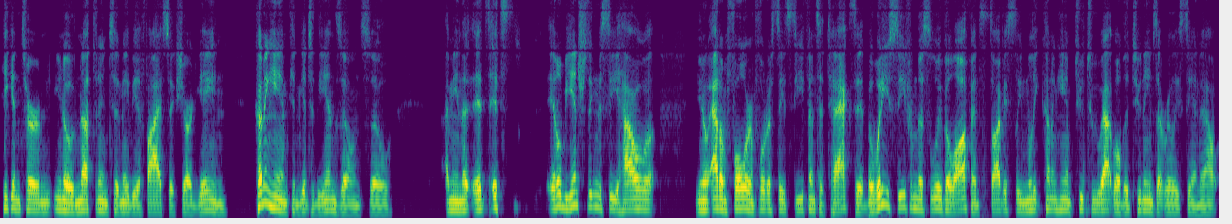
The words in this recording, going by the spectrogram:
he can turn, you know, nothing into maybe a five, six yard gain. Cunningham can get to the end zone. So, I mean, it's, it's, it'll be interesting to see how, you know, Adam Fuller and Florida State's defense attacks it. But what do you see from this Louisville offense? It's obviously Malik Cunningham, Tutu Atwell, the two names that really stand out.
